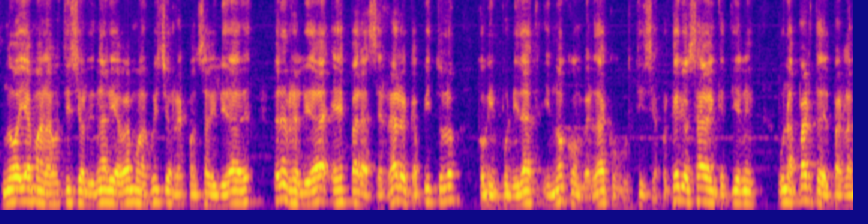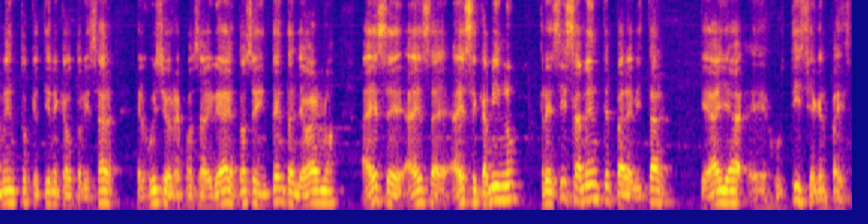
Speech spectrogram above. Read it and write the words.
no vayamos a la justicia ordinaria, vamos al juicio de responsabilidades, pero en realidad es para cerrar el capítulo con impunidad y no con verdad, con justicia, porque ellos saben que tienen una parte del Parlamento que tiene que autorizar el juicio de responsabilidad, entonces intentan llevarnos a ese, a ese, a ese camino precisamente para evitar que haya eh, justicia en el país,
